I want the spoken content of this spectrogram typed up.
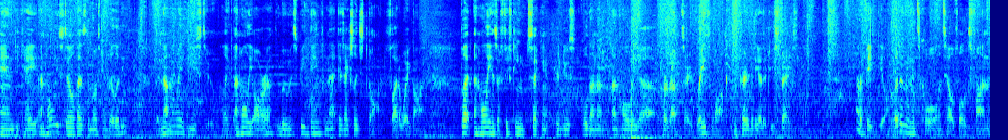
And Decay, Unholy still has the most mobility, but not in the way it used to. Like, Unholy Aura, the movement speed gain from that is actually just gone, flat away gone. But Unholy has a 15 second reduced cooldown on Unholy, uh, or uh, sorry, Wraith Walk compared to the other two specs. Not a big deal, but I mean it's cool, it's helpful, it's fun.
